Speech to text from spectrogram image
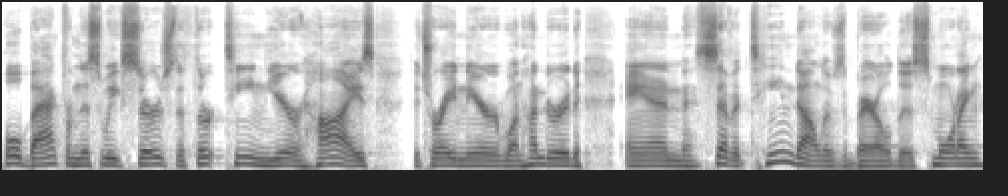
pulled back from this week's surge to 13 year highs to trade near $117 a barrel this morning.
